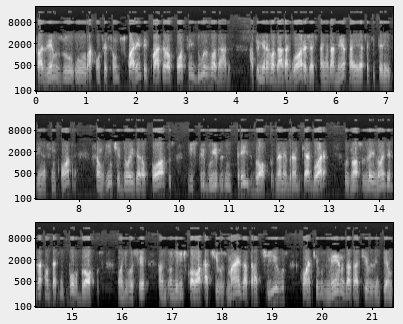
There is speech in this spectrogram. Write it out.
fazermos o, o, a concessão dos 44 aeroportos em duas rodadas. A primeira rodada agora já está em andamento, é essa que Teresina se encontra, são 22 aeroportos distribuídos em três blocos, né? lembrando que agora os nossos leilões eles acontecem por blocos, onde você, onde a gente coloca ativos mais atrativos, com ativos menos atrativos em termos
